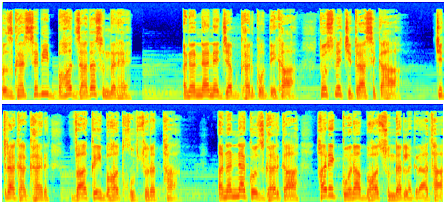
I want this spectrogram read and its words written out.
उस घर से भी बहुत ज़्यादा सुंदर है। अनन्या ने जब घर को देखा तो उसने चित्रा से कहा, चित्रा का घर वाकई बहुत खूबसूरत था। अनन्या को उस घर का हर एक कोना बहुत सुंदर लग रहा था।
